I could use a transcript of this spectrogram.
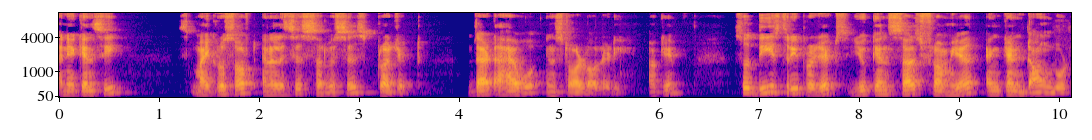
And you can see Microsoft Analysis Services project that I have installed already okay so these three projects you can search from here and can download.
